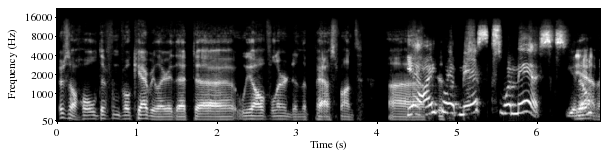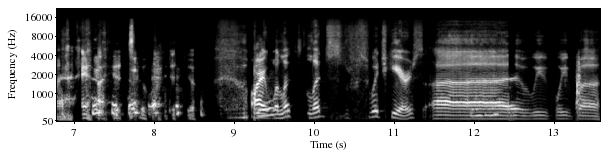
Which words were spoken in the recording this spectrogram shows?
there's a whole different vocabulary that uh, we all have learned in the past month. Uh, yeah, I thought masks were masks. You know? Yeah, man. Yeah, I did too. I did too. All right, well let's let's switch gears. Uh, mm-hmm. We've we've uh,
